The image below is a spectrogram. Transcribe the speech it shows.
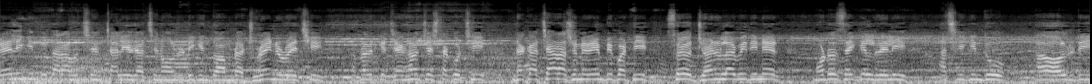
র্যালি কিন্তু তারা হচ্ছেন চালিয়ে যাচ্ছেন। অলরেডি কিন্তু আমরা জুড়াইনে রয়েছি। আপনাদেরকে দেখানোর চেষ্টা করছি। ঢাকা চার আসনের এমপি প্রার্থী সৈয়দ জয়নুল আবেদিনের মোটরসাইকেল র্যালি আজকে কিন্তু অলরেডি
